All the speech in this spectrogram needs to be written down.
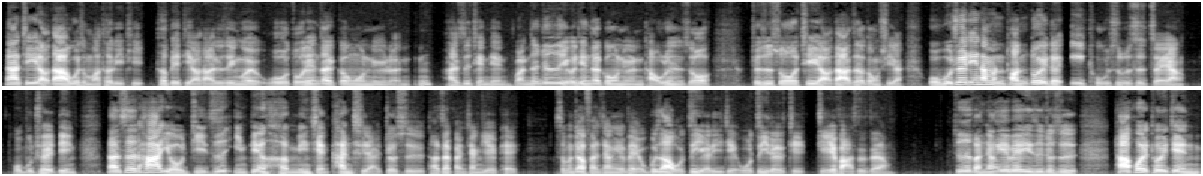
那七老大为什么要特地提特别提到他？就是因为我昨天在跟我女人，嗯，还是前天，反正就是有一天在跟我女人讨论的时候，就是说七老大这个东西啊，我不确定他们团队的意图是不是这样，我不确定。但是他有几支影片很明显看起来就是他在反向业配。什么叫反向业配？我不知道我自己的理解，我自己的解解法是这样，就是反向叶配意思就是他会推荐。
